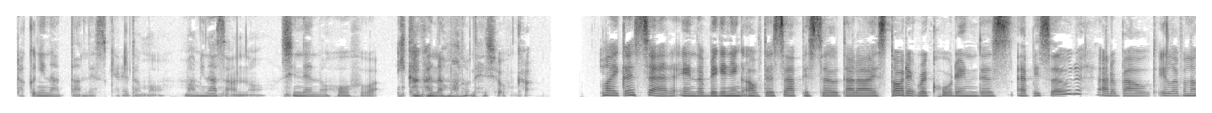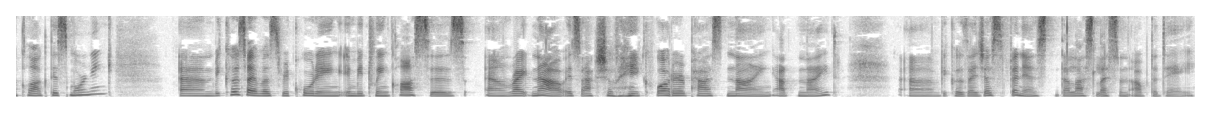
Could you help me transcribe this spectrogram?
楽になったんですけれども、まあ、皆さんの新年の抱負はいかがなものでしょうか？Like I said in the beginning of this episode, that I started recording this episode at about 11 o'clock this morning. And because I was recording in between classes, and right now it's actually quarter past nine at night, uh, because I just finished the last lesson of the day.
